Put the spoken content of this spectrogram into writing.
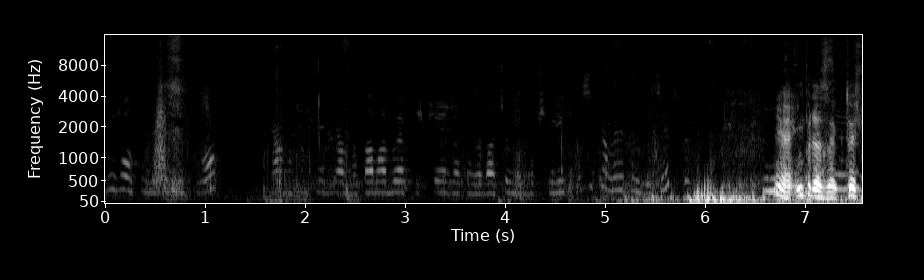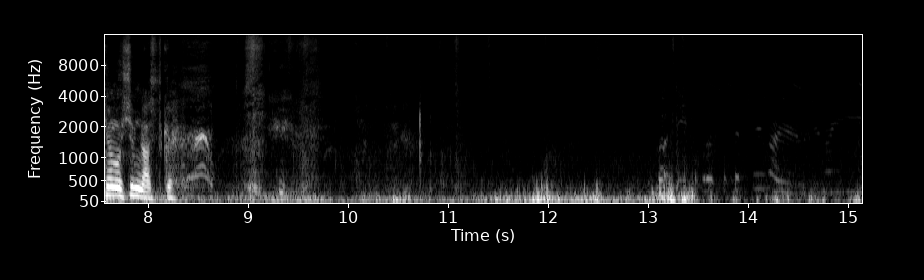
dużo osób do tego przyszło. Albo sąsiedzi, albo tam, albo jak ktoś przyjeżdżał, to zobaczył i świeli. Ciekawe, jakąś wycieczkę? Nie, imprezę. Ktoś miał osiemnastkę. Po- I po prostu sobie przyjeżdżali ludzie, no i...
